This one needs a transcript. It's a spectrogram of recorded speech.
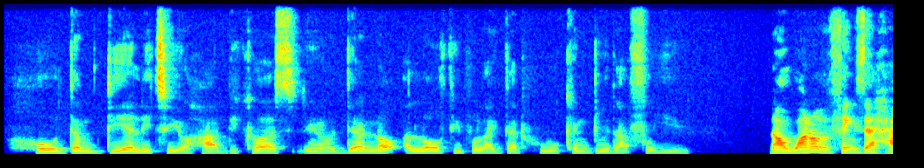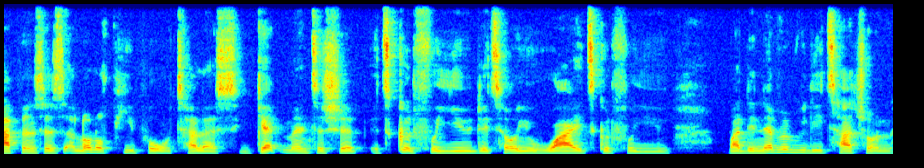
hold them dearly to your heart because, you know, there are not a lot of people like that who can do that for you. Now, one of the things that happens is a lot of people tell us, get mentorship, it's good for you. They tell you why it's good for you but they never really touch on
